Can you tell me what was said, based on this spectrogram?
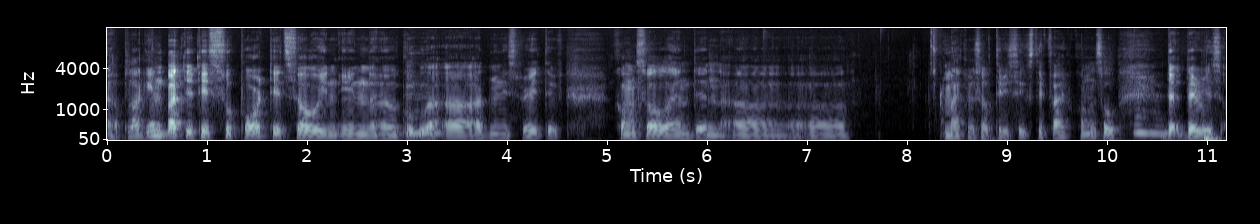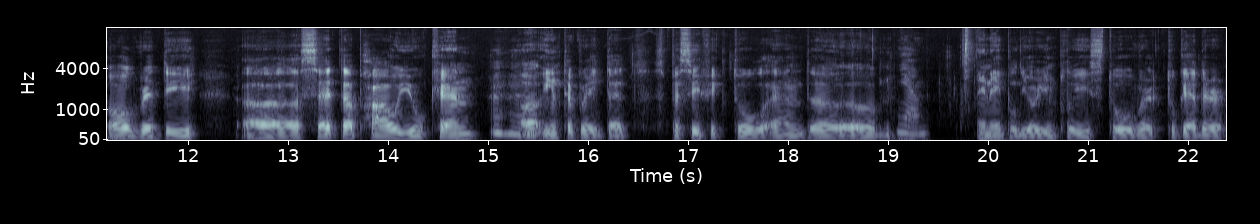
uh, plugin, but it is supported. So in in uh, Google uh, Administrative Console and in uh, uh, Microsoft 365 console, th- there is already uh, set up how you can uh, integrate that specific tool and uh, yeah, enable your employees to work together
